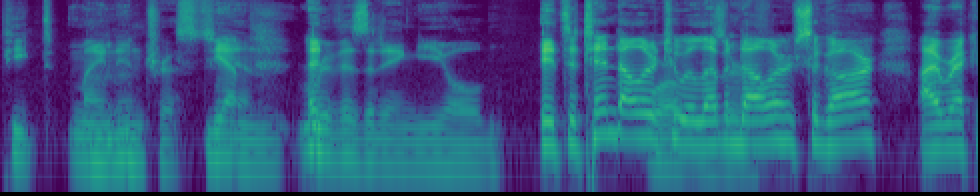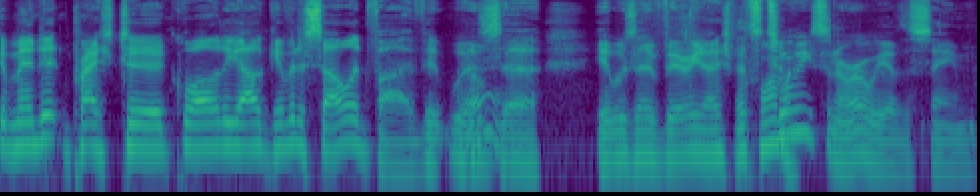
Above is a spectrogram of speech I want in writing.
piqued mine Mhm. interest Yeah. in revisiting ye old. It's a ten dollar to eleven dollar cigar. I recommend it. Price to quality, I'll give it a solid five. It was Oh. uh, it was a very nice That's two weeks in a row we have the same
